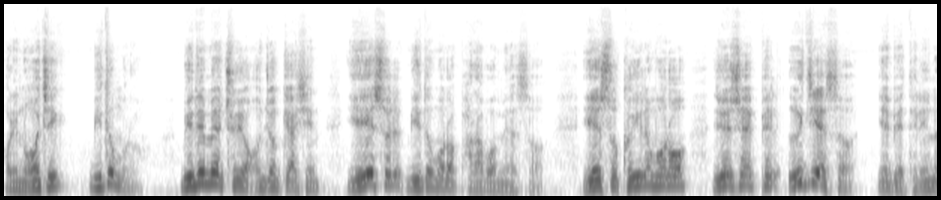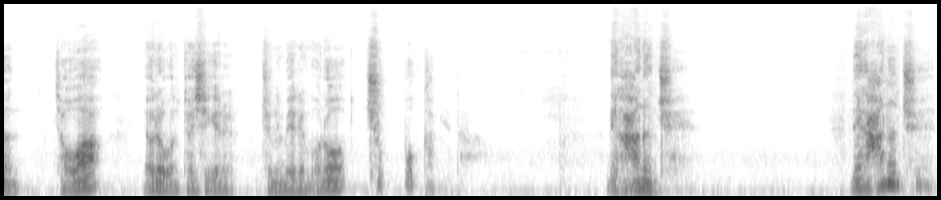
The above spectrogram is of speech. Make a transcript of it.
우리는 오직 믿음으로 믿음의 주여 온전케 하신 예수를 믿음으로 바라보면서 예수 그 이름으로 예수의 피를 의지해서 예배 드리는 저와 여러분 되시기를 주님의 이름으로 축복합니다. 내가 아는 죄, 내가 아는 죄,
